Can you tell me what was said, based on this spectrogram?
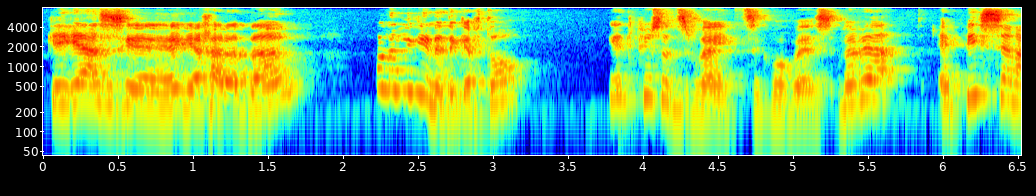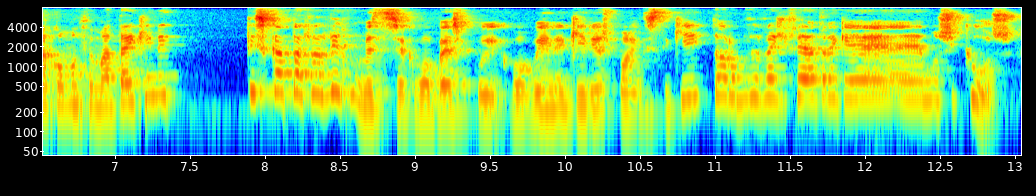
Και γεια σας και για χαραντάν. Αλλά δεν γίνεται και αυτό. Γιατί ποιος θα τις βγάλει τις εκπομπές; Βέβαια, επίσης ένα ακόμα θεματάκι είναι τι κατά θα δείχνουμε στις εκπομπές που η εκπομπή είναι κυρίως πολιτιστική, τώρα που δεν θα έχει θέατρα και μουσικούς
